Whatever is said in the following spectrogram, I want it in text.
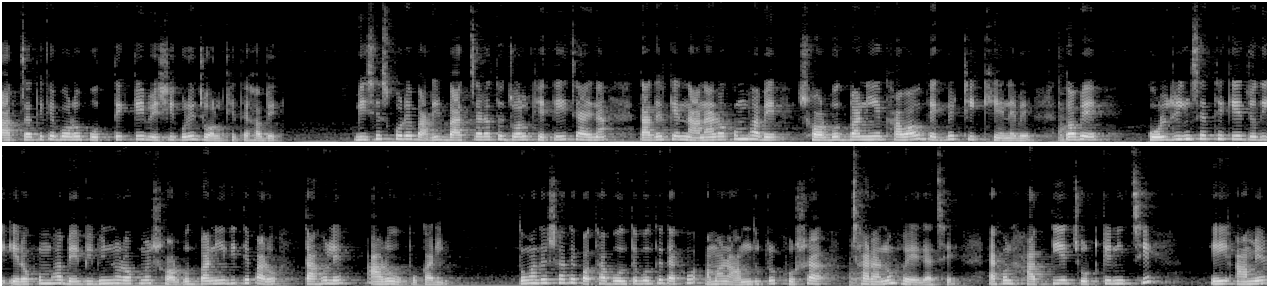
বাচ্চা থেকে বড় প্রত্যেককেই বেশি করে জল খেতে হবে। বিশেষ করে বাড়ির বাচ্চারা তো জল খেতেই চায় না, তাদেরকে নানা রকমভাবে শরবত বানিয়ে খাওয়াও দেখবে ঠিক খেয়ে নেবে। তবে কোল্ড ড্রিঙ্কসের থেকে যদি এরকমভাবে বিভিন্ন রকমের শরবত বানিয়ে দিতে পারো, তাহলে আরও উপকারী। তোমাদের সাথে কথা বলতে বলতে দেখো আমার আম দুটোর খোসা ছাড়ানো হয়ে গেছে। এখন হাত দিয়ে চটকে নিচ্ছি, এই আমের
